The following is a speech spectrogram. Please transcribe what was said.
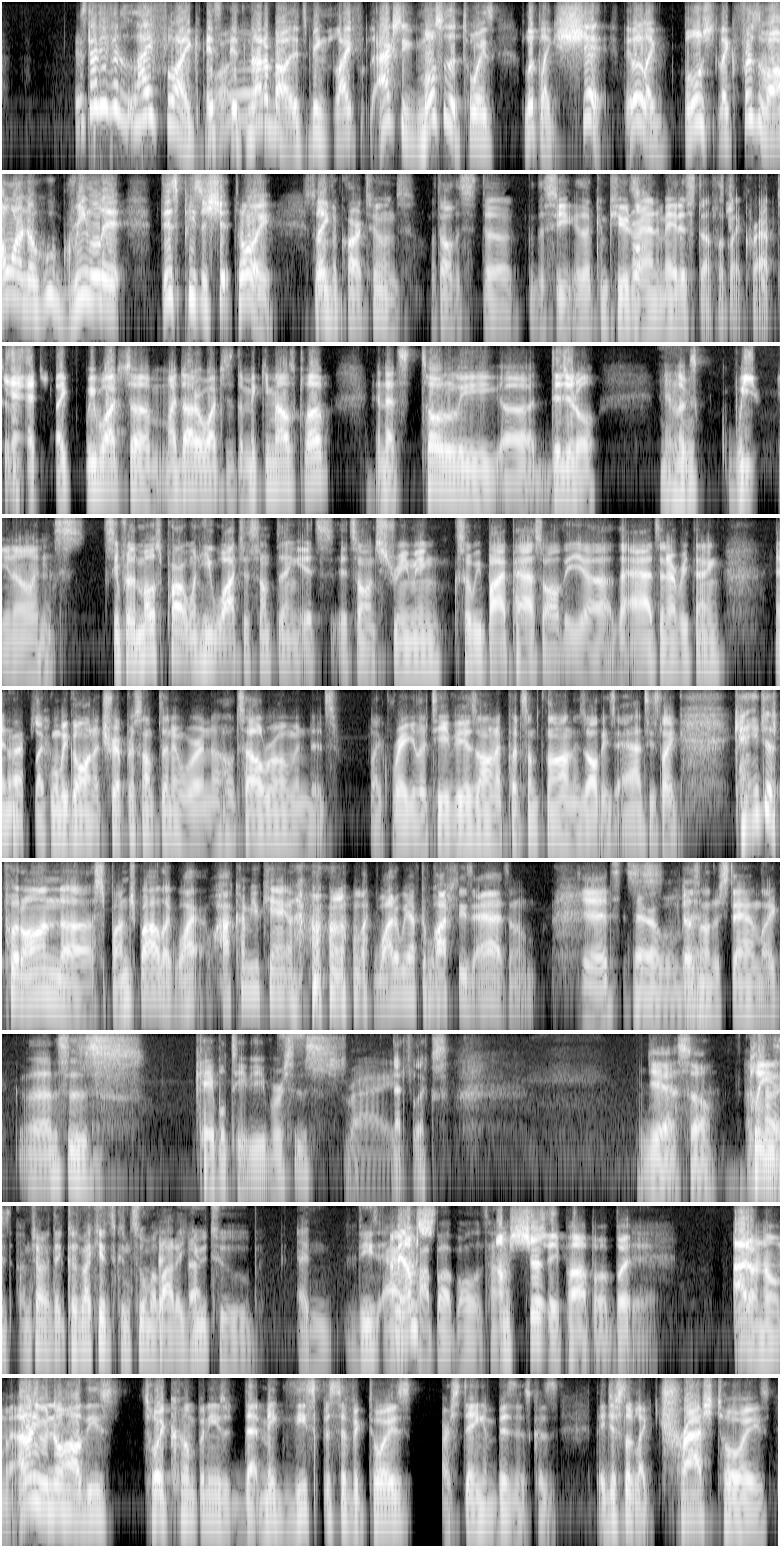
It's not even lifelike. It's it's not about it's being life. Actually, most of the toys look like shit. They look like bullshit. Like first of all, I want to know who greenlit this piece of shit toy. So Like- the cartoons with all this the the C, the computer Oh. animated stuff look like crap too. Yeah, like we watched. Uh, my daughter watches the Mickey Mouse Club, and that's totally uh, digital and Mhm. looks weird, you know. And See, for the most part, when he watches something, it's it's on streaming, so we bypass all the uh, the ads and everything. And Right. like when we go on a trip or something, and we're in a hotel room, and it's like regular TV is on, I put something on, there's all these ads. He's like, "Can't you just put on uh, SpongeBob? Like, why? How come you can't? Like, why do we have to watch these ads?" And I'm, yeah, it's terrible, man. Doesn't understand like uh, this is cable TV versus Right. Netflix. Yeah, so I'm trying please, to, I'm trying to think because my kids consume a lot of YouTube, and these ads mean, I'm s- pop up all the time. I'm sure they pop up, but yeah. I don't know, man. I don't even know how these toy companies that make these specific toys are staying in business because they just look like trash toys,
